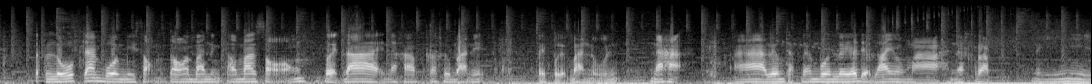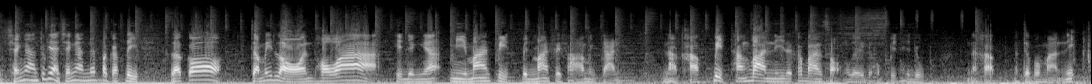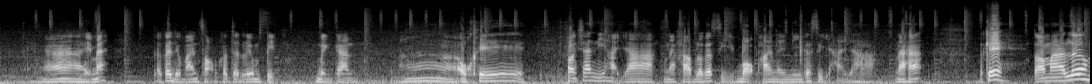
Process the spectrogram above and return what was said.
รูฟด้านบนมี 2 ตอนบาน1ตอนบาน 2 เปิดได้นะครับ ก็คือบานนี้ไปเปิดบานนู้นนะฮะอ่าเริ่มจากด้านบนเลยแล้วเดี๋ยวไล่ลงมานะครับนี่ใช้งานทุกอย่างใช้งานได้ปกติ แล้วก็จะไม่ร้อนเพราะว่าเห็นอย่างเงี้ยมีม่านปิดเป็นม่านไฟฟ้าเหมือนกันนะครับปิดทั้งบานนี้แล้วก็บานสองเลยเดี๋ยวผมปิดให้ดูนะครับมันจะประมาณนี้ อ่าเห็นไหมแล้วก็เดี๋ยวบ้าน2ก็จะเริ่มปิดเหมือนกันอ่าโอเค ฟังก์ชันนี้หายากนะครับ แล้วก็สีเบาะภายในนี้ก็สีหายากนะฮะโอเค ต่อมาเริ่ม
